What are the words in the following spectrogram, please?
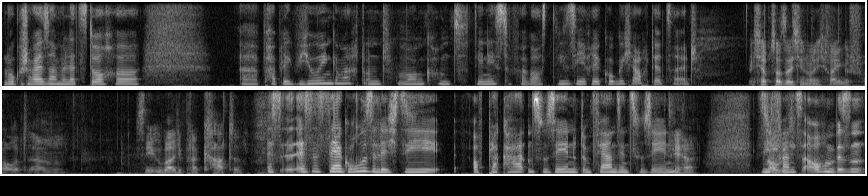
logischerweise haben wir letzte Woche äh, Public Viewing gemacht und morgen kommt die nächste Folge raus. Die Serie gucke ich auch derzeit. Ich habe tatsächlich noch nicht reingeschaut. Ähm, ich sehe überall die Plakate. Es, es ist sehr gruselig, sie auf Plakaten zu sehen und im Fernsehen zu sehen. Ja. Sie ich. fand es auch ein bisschen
